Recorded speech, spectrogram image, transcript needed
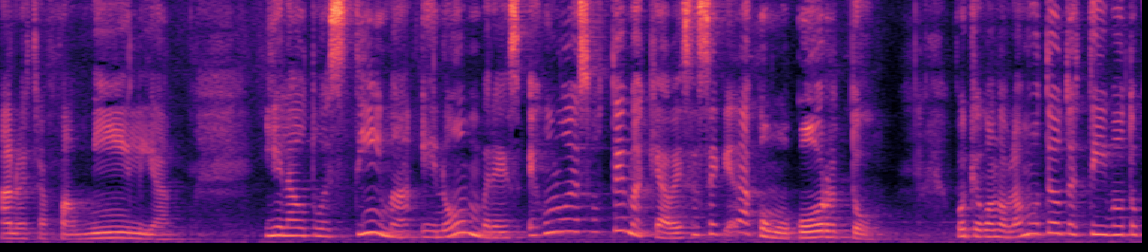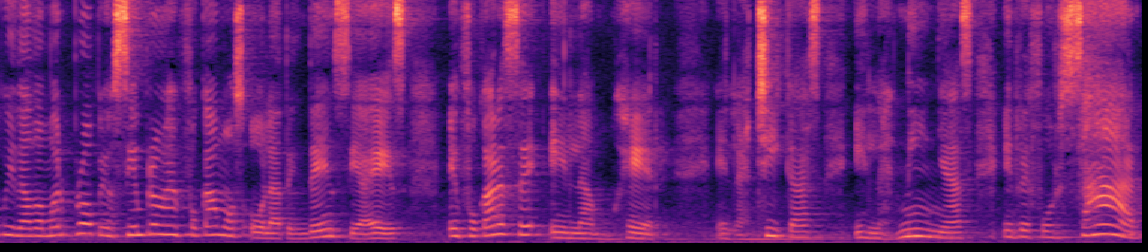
a nuestra familia. Y el autoestima en hombres es uno de esos temas que a veces se queda como corto. Porque cuando hablamos de autoestima, autocuidado, amor propio, siempre nos enfocamos, o la tendencia es enfocarse en la mujer, en las chicas, en las niñas, en reforzar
